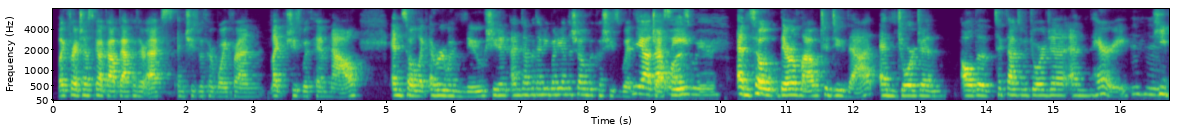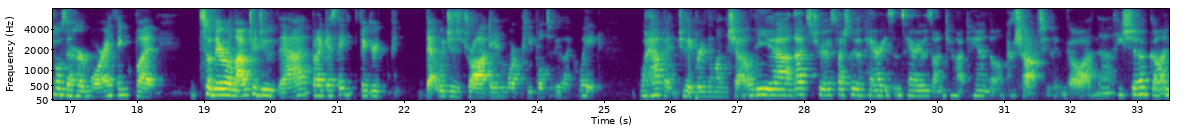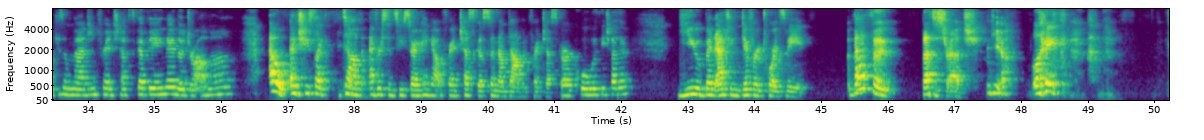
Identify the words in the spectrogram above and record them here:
like francesca got back with her ex and she's with her boyfriend like she's with him now and so like everyone knew she didn't end up with anybody on the show because she's with yeah that was weird And so they're allowed to do that. And Georgia and all the TikToks with Georgia and Harry. Mhm. He posted her more, I think, but so they were allowed to do that. But I guess they figured that would just draw in more people to be like, wait, what happened? Do they bring them on the show? Yeah, that's true, especially with Harry, since Harry was on Too Hot to Handle. I'm shocked he didn't go on that. He should have gone because imagine Francesca being there, the drama. Oh, and she's like, Dom, ever since you started hanging out with Francesca, so now Dom and Francesca are cool with each other. You've been acting different towards me. That's a that's a stretch. Yeah. Like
